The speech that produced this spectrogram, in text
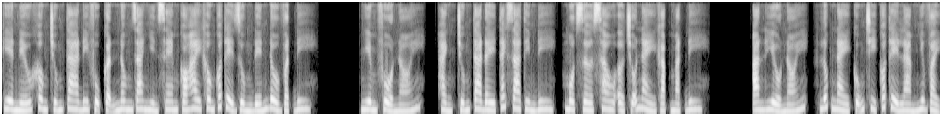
Kia nếu không chúng ta đi phụ cận nông ra nhìn xem có hay không có thể dùng đến đồ vật đi. Nghiêm phổ nói, hành chúng ta đây tách ra tìm đi, một giờ sau ở chỗ này gặp mặt đi. An Hiểu nói, lúc này cũng chỉ có thể làm như vậy.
